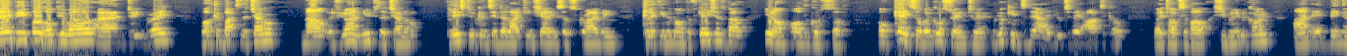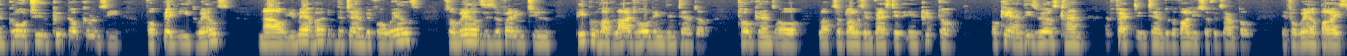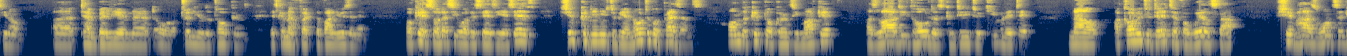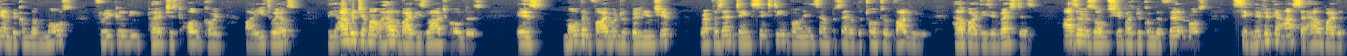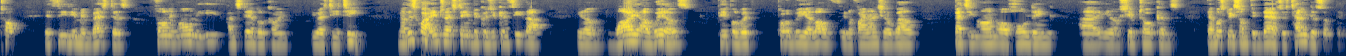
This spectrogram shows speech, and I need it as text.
Hey people, hope you're well and doing great. Welcome back to the channel. Now, if you are new to the channel, please do consider liking, sharing, subscribing, clicking the notifications bell, you know, all the good stuff. Okay, so we'll go straight into it. We're looking today at a U-Today article where it talks about Shiba Inu coin and it being a go-to cryptocurrency for big ETH whales. Now, you may have heard of the term before whales. So whales is referring to people who have large holdings in terms of tokens or lots of dollars invested in crypto. Okay, and these whales can affect in terms of the value. So, for example, if a whale buys, you know, uh, 10 billion uh, or trillions of tokens, it's going to affect the value, isn't it? Okay, so let's see what this says here. It says SHIB continues to be a notable presence on the cryptocurrency market as large ETH holders continue to accumulate it. Now, according to data from WhaleStat, SHIB has once again become the most frequently purchased altcoin by ETH whales. The average amount held by these large holders is more than 500 billion SHIB, representing 16.87% of the total value held by these investors. As a result, SHIB has become the third most significant asset held by the top Ethereum investors, following only ETH and stablecoin USDT. Now, this is quite interesting because you can see that, you know, why are whales, people with probably a lot of, you know, financial wealth, betting on or holding, uh, you know, SHIB tokens? There must be something there. So it's telling us something.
